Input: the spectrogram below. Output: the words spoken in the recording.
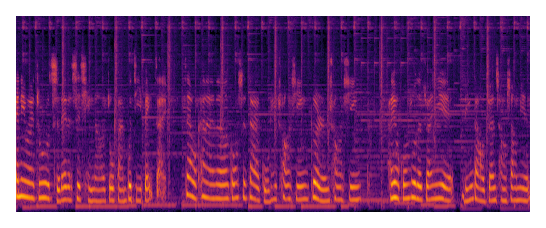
Anyway，诸如此类的事情呢，诸凡不及备载。在我看来呢，公司在鼓励创新、个人创新。还有工作的专业、领导专长上面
